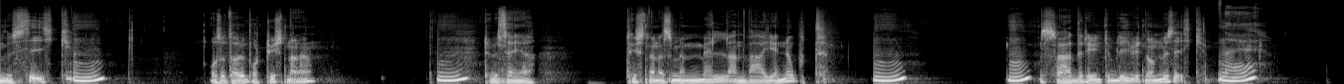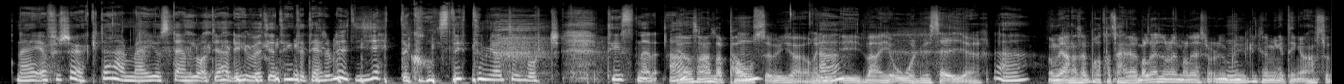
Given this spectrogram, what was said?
musik Mm. och så tar du bort tystnaden, Mm. det vill säga tystnaden som är mellan varje not, Mm. Mm. så hade det ju inte blivit någon musik. Nej. Nej, jag försökte här med just den låt jag hade i huvudet. Jag tänkte att det hade blivit jättekonstigt om jag tog bort tystnaden. Ja. Alltså alla pauser vi gör i, Ja. i varje ord vi säger. Ja. Om vi annars hade pratat så här, det blir liksom ingenting. Alltså,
